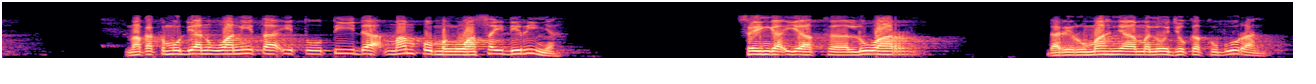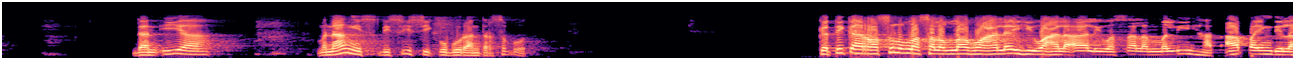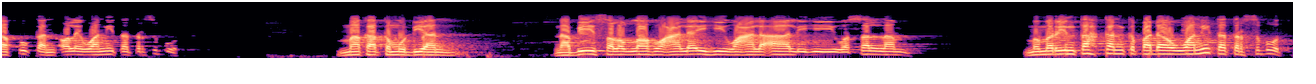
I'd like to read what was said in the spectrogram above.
maka kemudian wanita itu tidak mampu menguasai dirinya sehingga ia keluar dari rumahnya menuju ke kuburan. Dan ia menangis di sisi kuburan tersebut. Ketika Rasulullah sallallahu alaihi wasallam melihat apa yang dilakukan oleh wanita tersebut, maka kemudian Nabi sallallahu alaihi wasallam memerintahkan kepada wanita tersebut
